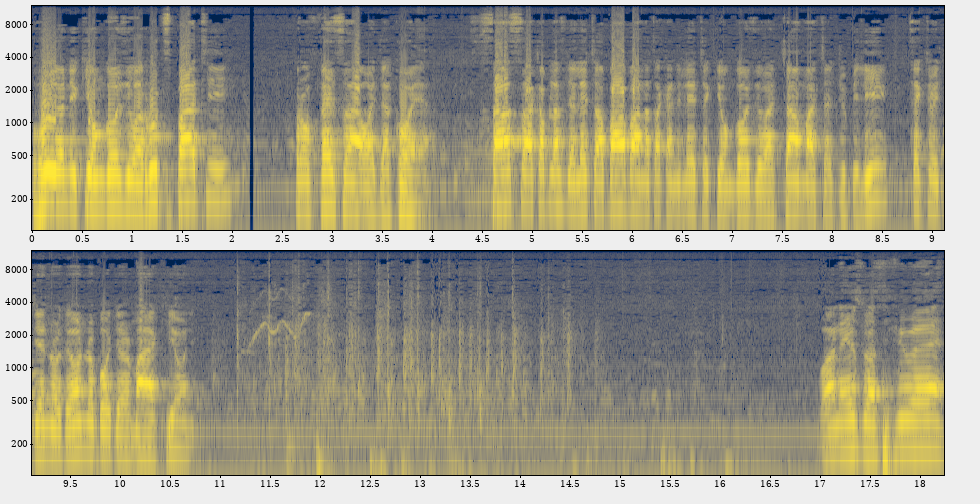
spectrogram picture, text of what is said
Huyo ni kiongozi wa Roots Party, Profesa Wajackoyah. Sasa kabla sijaleta baba, nataka nilete kiongozi wa chama cha Jubilee, Secretary General the Honorable Jeremiah Kioni. Bwana Yesu asifiwe.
